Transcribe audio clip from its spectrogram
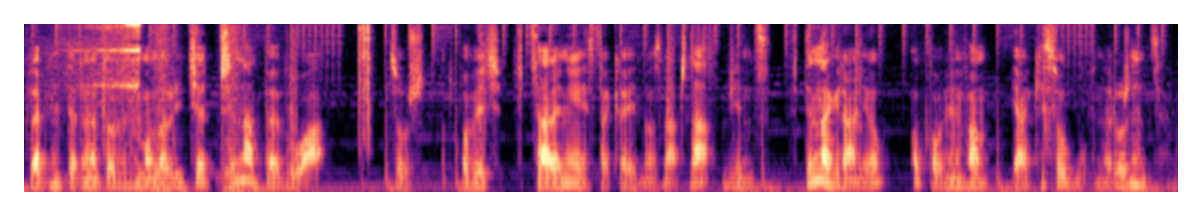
sklep internetowy w monolicie, czy na PWA? Cóż, odpowiedź wcale nie jest taka jednoznaczna, więc w tym nagraniu opowiem Wam, jakie są główne różnice.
